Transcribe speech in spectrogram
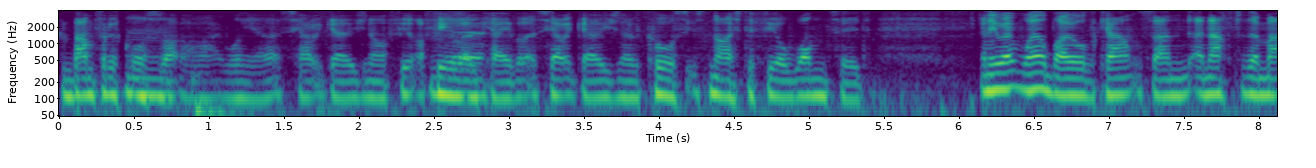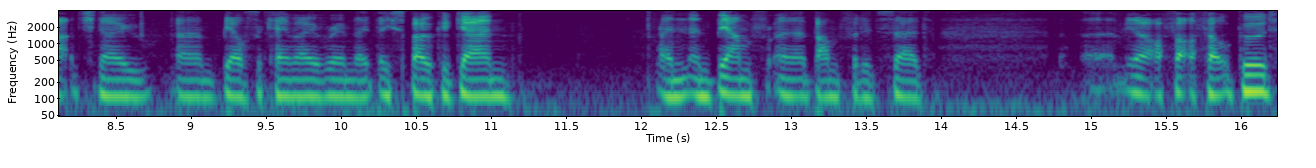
And Bamford, of course, was like, all right, well, yeah, let's see how it goes. You know, I feel I feel Yeah. okay, but let's see how it goes. You know, of course, it's nice to feel wanted. And it went well by all accounts. And, and after the match, you know, um, Bielsa came over him. They, they spoke again, and and Bamf- uh, Bamford had said, um, you know, I felt I felt good.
